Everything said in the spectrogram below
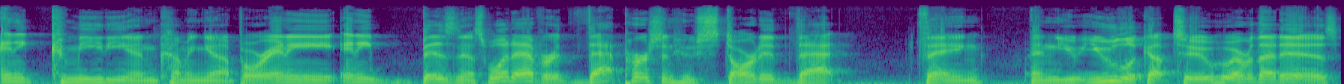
Any comedian coming up, or any any business, whatever, that person who started that thing, and you you look up to whoever that is,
